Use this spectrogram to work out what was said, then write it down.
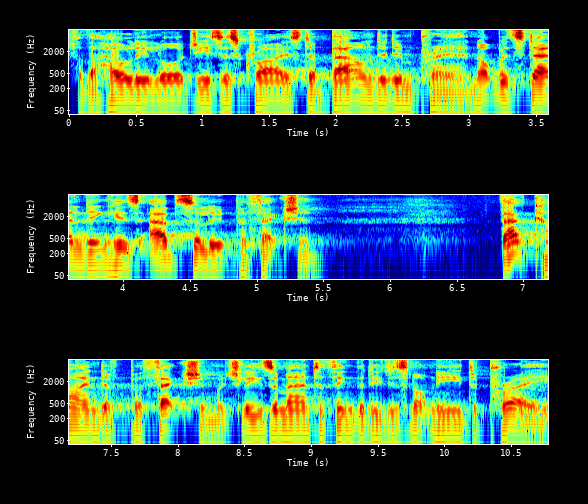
For the Holy Lord Jesus Christ abounded in prayer, notwithstanding his absolute perfection. That kind of perfection, which leads a man to think that he does not need to pray,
